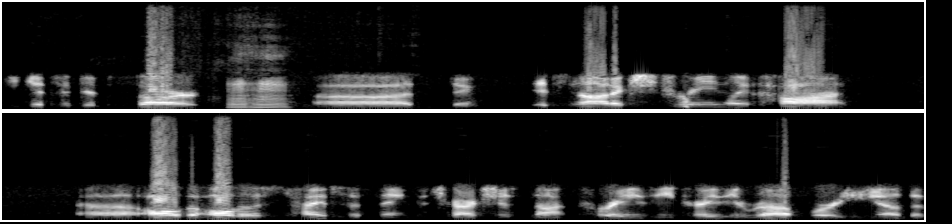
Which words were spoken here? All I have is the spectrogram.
he gets a good start. Mm-hmm. Uh, the- it's not extremely hot. Uh, all the all those types of things. The track's just not crazy, crazy rough, where you know the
